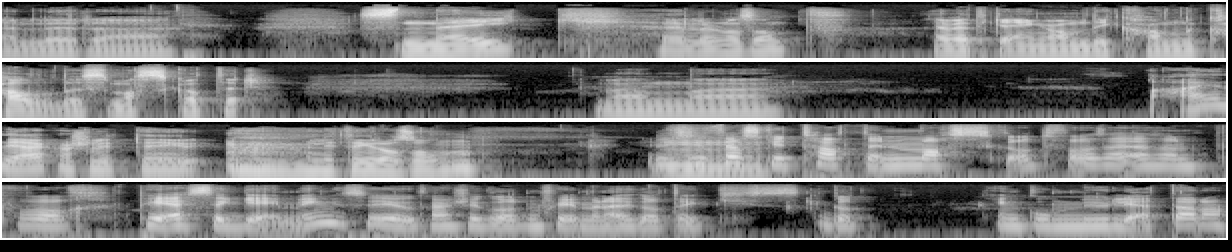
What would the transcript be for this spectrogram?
eller uh, Snake eller noe sånt. Jeg vet ikke engang om de kan kalles maskotter. Men uh... Nei, de er kanskje litt i, litt i gråsonen. Hvis vi Mm. først skulle tatt en maskot for, det sånn, for PC-gaming, så er jo kanskje Gordon Freeman et godt, godt, en god mulighet der, da.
